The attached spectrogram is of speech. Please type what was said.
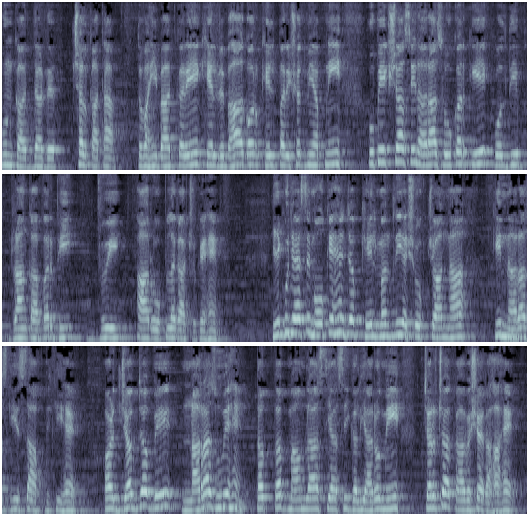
उनका दर्द छलका था। तो वहीं बात करें, खेल विभाग और खेल परिषद में अपनी उपेक्षा से नाराज़ होकर के कुलदीप रांका पर भी आरोप लगा चुके हैं। ये कुछ ऐसे मौके हैं जब खेल मंत्री अशोक चांदना की नाराज़गी साफ़ दिखी है। और जब जब वे नाराज़ हुए हैं, तब तब मामला सियासी गलियारों में चर्चा का विषय रहा है।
